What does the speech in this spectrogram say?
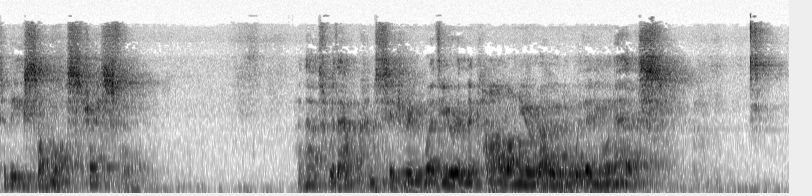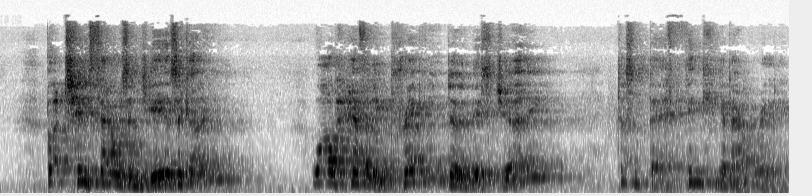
to be somewhat stressful. And that's without considering whether you're in the car on your own or with anyone else. But 2,000 years ago, while heavily pregnant doing this journey, doesn't bear thinking about really.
